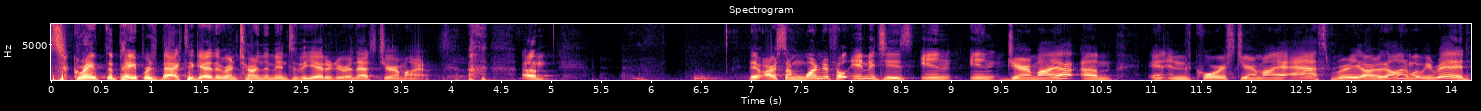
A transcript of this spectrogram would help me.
scraped the papers back together and turned them into the editor, and that's Jeremiah. um, there are some wonderful images in, in Jeremiah. Um, and, and, of course, Jeremiah asked really early on what we read,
